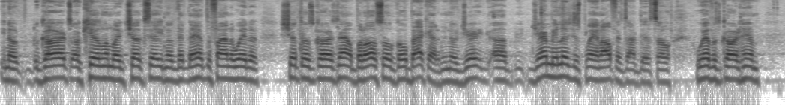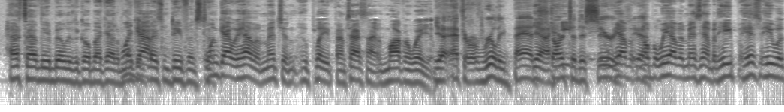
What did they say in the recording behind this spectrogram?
You know, the guards are killing them, like Chuck said. You know, they, they have to find a way to shut those guards down, but also go back at them. You know, Jerry, uh, Jeremy Lin is playing offense out there, so whoever's guarding him has to have the ability to go back at him, One make him play some defense too. One guy we haven't mentioned who played fantastic tonight was Marvin Williams. Yeah, after a really bad start he- to this series. We haven't, yeah. No, but we haven't mentioned him. But he, his, he was.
